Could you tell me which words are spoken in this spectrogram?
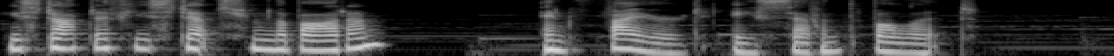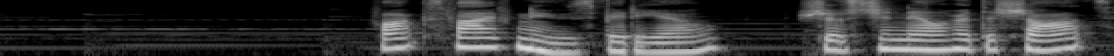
he stopped a few steps from the bottom and fired a seventh bullet. Fox 5 News video shows Janelle heard the shots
